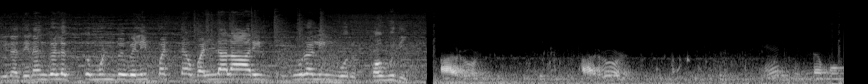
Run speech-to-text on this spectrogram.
சில தினங்களுக்கு முன்பு வெளிப்பட்ட வள்ளலாரின் குரலின் ஒரு பகுதி. அருண் அருண் ஏன் இன்னமும்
